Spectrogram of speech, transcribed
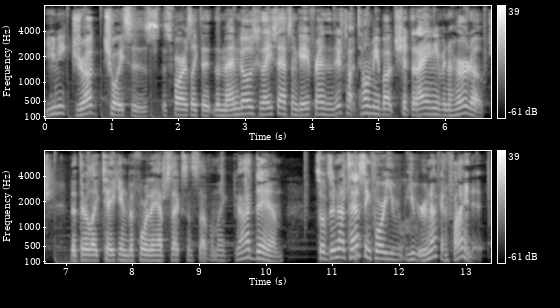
unique drug choices as far as like the the men goes. Because I used to have some gay friends, and they're ta- telling me about shit that I ain't even heard of that they're like taking before they have sex and stuff. I'm like, god damn. So if they're not testing for you, you you're not gonna find it.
